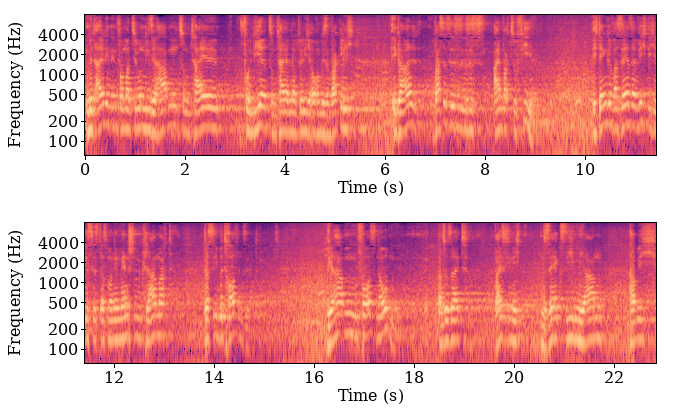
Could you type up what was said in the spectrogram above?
mit all den Informationen, die sie haben, zum Teil fundiert, zum Teil natürlich auch ein bisschen wackelig. Egal, was es ist, ist es einfach zu viel. Ich denke, was sehr, sehr wichtig ist, ist, dass man den Menschen klar macht, dass sie betroffen sind. Wir haben vor Snowden, also seit, weiß ich nicht, sechs, sieben Jahren, habe ich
